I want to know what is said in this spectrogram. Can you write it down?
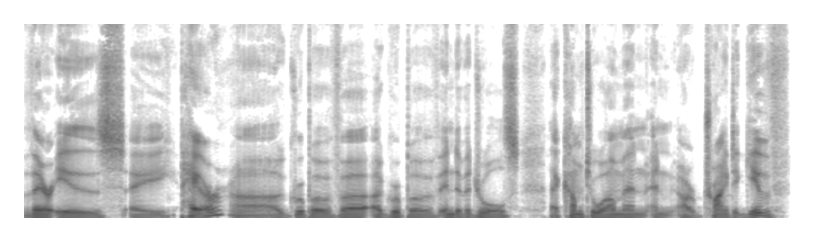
there is a pair uh, a group of uh, a group of individuals that come to him and and are trying to give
